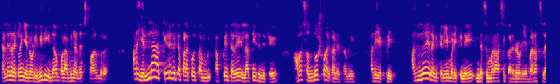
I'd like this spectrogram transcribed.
நல்லது நடக்கல என்னுடைய விதி இதான் போல அப்படின்னு நினைச்சிட்டு வாழ்ந்துருவேன். ஆனா எல்லா கேடுகட்ட பழக்கம் தம்பி தப்பி தலை எல்லாத்தையும் செஞ்சுட்டு அவன் சந்தோஷமா இருக்கானே சாமி. அது எப்படி? அதுதான் எனக்கு தெரிய மாட்டேங்குது. இந்த சிம்மராசிக்காரர்களுடைய மனசுல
